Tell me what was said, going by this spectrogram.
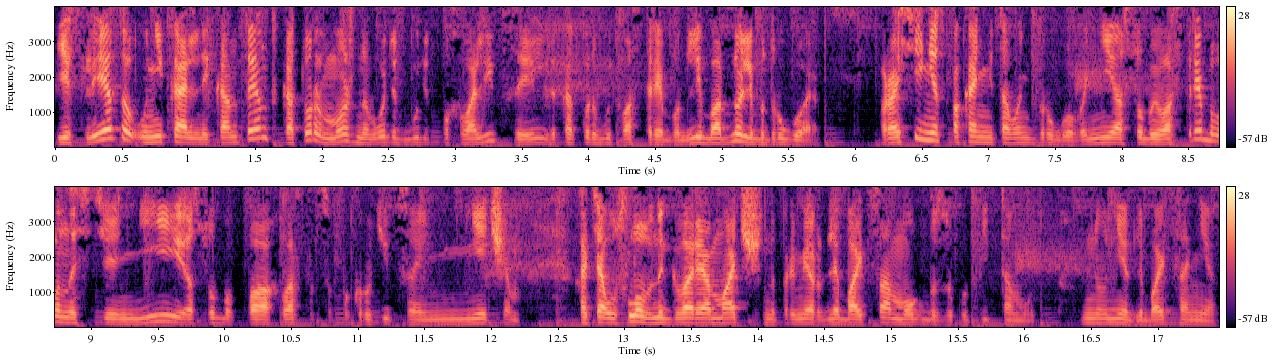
если это уникальный контент, который можно будет, будет похвалиться или который будет востребован. Либо одно, либо другое. В России нет пока ни того, ни другого. Ни особой востребованности, ни особо похвастаться, покрутиться нечем. Хотя, условно говоря, матч, например, для бойца мог бы закупить там... Ну, нет, для бойца нет.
